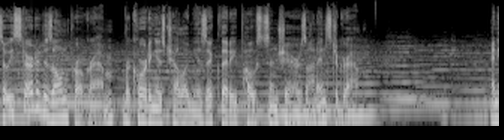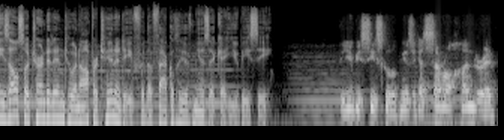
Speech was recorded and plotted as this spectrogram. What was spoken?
So he started his own program, recording his cello music that he posts and shares on Instagram. And he's also turned it into an opportunity for the Faculty of Music at UBC. The UBC School of Music has several hundred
